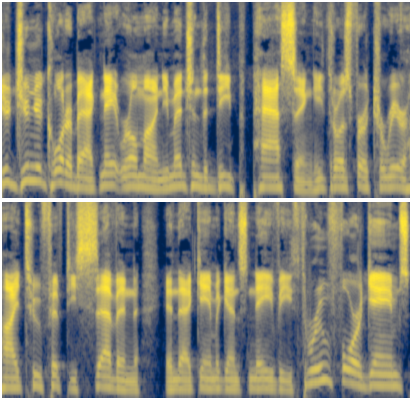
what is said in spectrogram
Your junior quarterback, Nate Romine, you mentioned the deep passing. He throws for a career high 257 in that game against Navy. Through four games,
